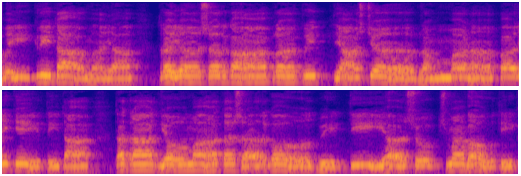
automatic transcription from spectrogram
वै कृता मया त्रयसर्गाः प्रकृत्याश्च ब्रह्मण परिकीर्तिता तत्राद्यो महतसर्गो द्वितीयसूक्ष्मभौतिक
